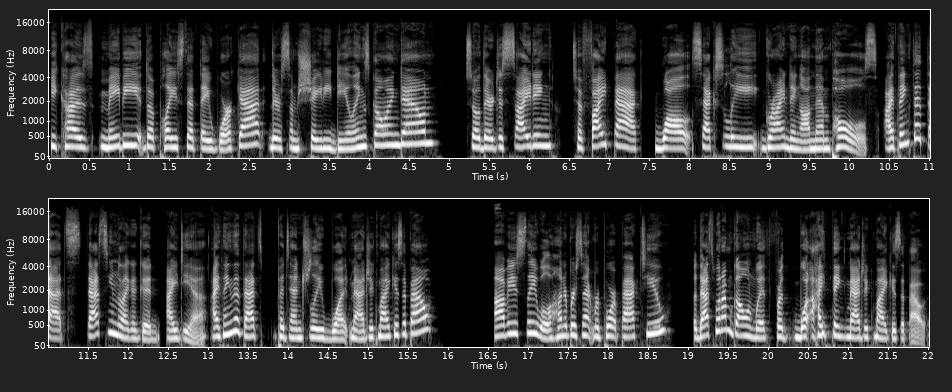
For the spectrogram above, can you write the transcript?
because maybe the place that they work at, there's some shady dealings going down. So they're deciding to fight back while sexually grinding on them poles. I think that that's that seems like a good idea. I think that that's potentially what Magic Mike is about. Obviously, we'll 100% report back to you, but that's what I'm going with for what I think Magic Mike is about.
